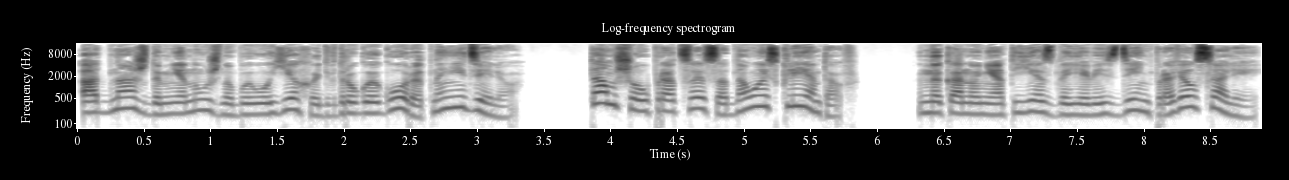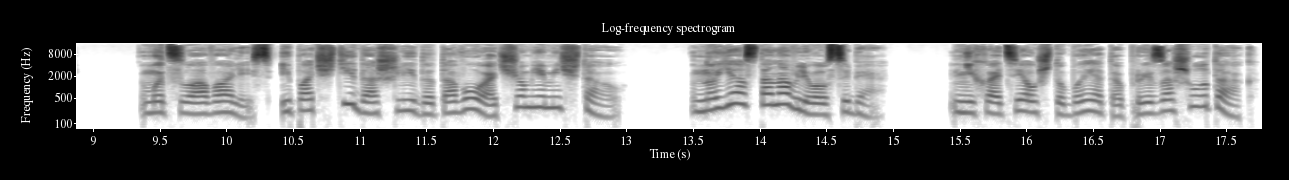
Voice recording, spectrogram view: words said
однажды мне нужно было уехать в другой город на неделю. Там шел процесс одного из клиентов. Накануне отъезда я весь день провел с Алей. Мы целовались и почти дошли до того, о чем я мечтал. Но я останавливал себя. Не хотел, чтобы это произошло так.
